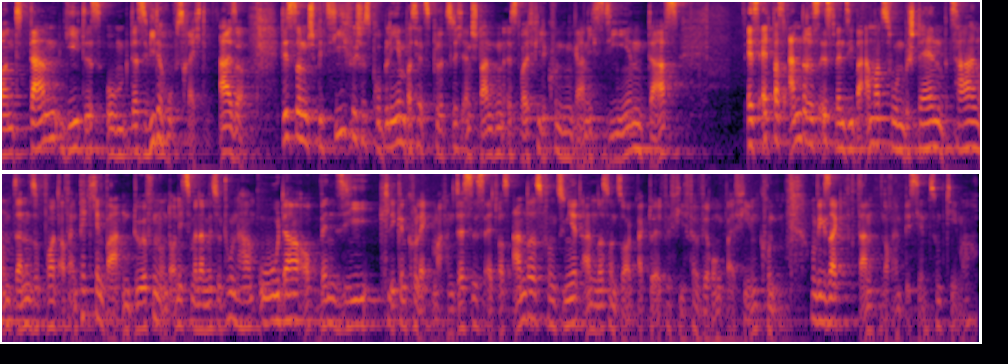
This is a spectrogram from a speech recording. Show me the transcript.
Und dann geht es um das Widerrufsrecht. Also, das ist so ein spezifisches Problem, was jetzt plötzlich entstanden ist, weil viele Kunden gar nicht sehen, dass es etwas anderes ist, wenn Sie bei Amazon bestellen, bezahlen und dann sofort auf ein Päckchen warten dürfen und auch nichts mehr damit zu tun haben, oder ob wenn Sie Click and Collect machen. Das ist etwas anderes, funktioniert anders und sorgt aktuell für viel Verwirrung bei vielen Kunden. Und wie gesagt, dann noch ein bisschen zum Thema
